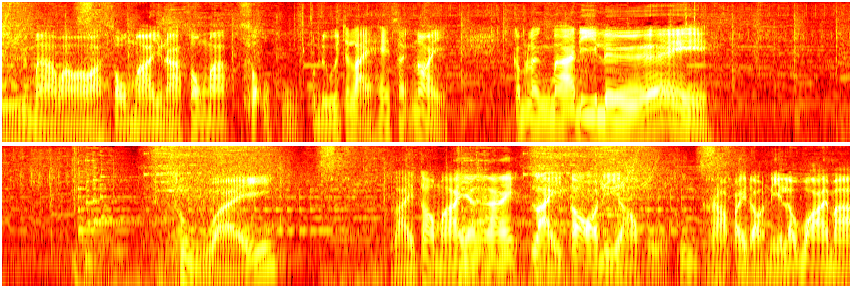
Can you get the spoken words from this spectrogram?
อมามามามาทรงมาอยู่นะทรงมาโอ้โหหรือว่าจะไหลให้สักหน่อยกำลังมาดีเลย สวย ไหลต่อมายังไง ไหลต่อดีครับโอ้โหขึ้นกราฟไปดอกนี้แล้ววายมา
